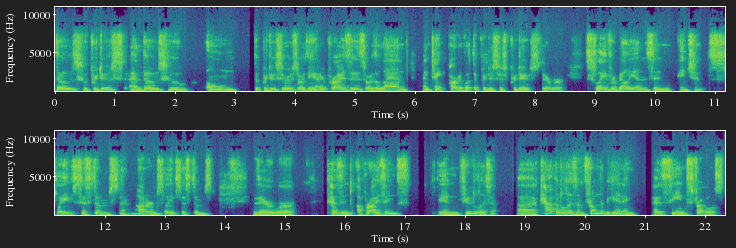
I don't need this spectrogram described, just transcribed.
those who produce and those who own the producers or the enterprises or the land and take part of what the producers produce. There were slave rebellions in ancient slave systems and modern slave systems. There were peasant uprisings in feudalism. Uh, capitalism from the beginning has seen struggles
